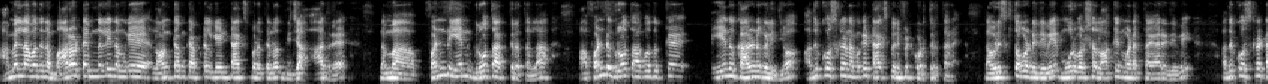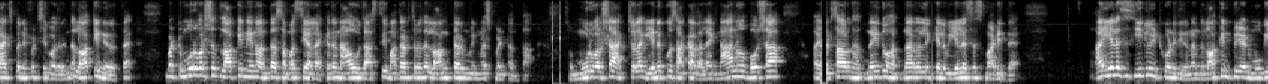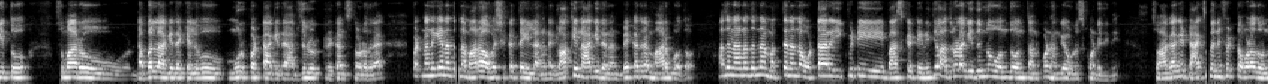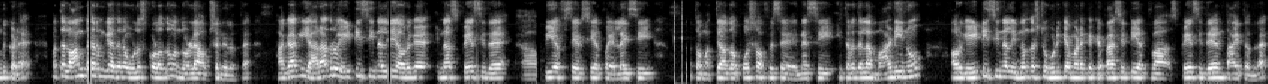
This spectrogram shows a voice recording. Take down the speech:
ಆಮೇಲೆ ನಾವು ಅದನ್ನ ಮಾರೋ ಟೈಮ್ನಲ್ಲಿ ನಮಗೆ long term capital gain tax ಬರುತ್ತೆ ಅನ್ನೋದು ನಿಜ. ಆದ್ರೆ ನಮ್ಮ ಫಂಡ್ ಏನ್ ಗ್ರೋತ್ ಆಗ್ತಿರತ್ತಲ್ಲ, ಆ ಫಂಡ್ ಗ್ರೋತ್ ಆಗೋದಕ್ಕೆ ಏನು ಕಾರಣಗಳಿದೆಯೋ ಅದಕ್ಕೋಸ್ಕರ ನಮಗೆ ಟ್ಯಾಕ್ಸ್ ಬೆನಿಫಿಟ್ ಕೊಡ್ತಿರ್ತಾರೆ. ನಾವು ರಿಸ್ಕ್ ತಗೊಂಡಿದೀವಿ ಮೂರು ವರ್ಷ ಲಾಕ್ ಇನ್ ಮಾಡಕ್ ತಯಾರಿದೀವಿ ಅದಕ್ಕೋಸ್ಕರ ಟ್ಯಾಕ್ಸ್ ಬೆನಿಫಿಟ್ ಸಿಗೋದ್ರಿಂದ ಲಾಕ್ ಇನ್ ಇರುತ್ತೆ. ಬಟ್ ಮೂರು ವರ್ಷದ ಲಾಕ್ ಇನ್ ಏನು ಅಂತ ಸಮಸ್ಯೆ ಅಲ್ಲ, ಯಾಕಂದ್ರೆ ನಾವು ಜಾಸ್ತಿ ಮಾತಾಡ್ತಿರೋದೇ ಲಾಂಗ್ ಟರ್ಮ್ ಇನ್ವೆಸ್ಟ್ಮೆಂಟ್ ಅಂತ. ಸೊ ಮೂರು ವರ್ಷ ಆಕ್ಚುಲ್ ಆಗಿ ಏನಕ್ಕೂ ಸಾಕಾಗಲ್ಲ. ಈಗ ನಾನು ಬಹುಶಃ ಎರಡ್ ಸಾವಿರದ ಹದಿನೈದು, ಹದಿನಾರರಲ್ಲಿ ಕೆಲವು ಎಲ್ ಎಸ್ ಎಸ್ ಮಾಡಿದ್ದೆ. ಆ ಎಲ್ ಎಸ್ ಎಸ್ ಈಗಲೂ ಇಟ್ಕೊಂಡಿದ್ದೀನಿ. ನಂದು ಲಾಕ್ ಇನ್ ಪೀರಿಯಡ್ ಮುಗೀತು. ಸುಮಾರು ಡಬಲ್ ಆಗಿದೆ, ಕೆಲವು ಮೂರು ಪಟ್ಟು ಆಗಿದೆ ಅಬ್ಸಲ್ಯೂಟ್ ರಿಟರ್ನ್ಸ್ ನೋಡಿದ್ರೆ. ಬಟ್ ನನಗೇನು ಅದನ್ನ ಮಾರೋ ಅವಶ್ಯಕತೆ ಇಲ್ಲ. ನನಗೆ ಲಾಕ್ ಇನ್ ಆಗಿದೆ. ನಾನು ಬೇಕಾದ್ರೆ ಮಾರ್ಬೋದು. ಅದು ನಾನು ಅದನ್ನ ಮತ್ತೆ ನನ್ನ ಒಟ್ಟಾರೆ ಈಕ್ವಿಟಿ ಬಾಸ್ಕೆಟ್ ಏನಿದೆಯೋ ಅದ್ರೊಳಗೆ ಇದನ್ನು ಒಂದು ಅಂತ ಅನ್ಕೊಂಡು ಹಂಗೆ ಉಳಿಸ್ಕೊಂಡಿದ್ದೀನಿ ಸೊ ಹಾಗಾಗಿ ಟ್ಯಾಕ್ಸ್ ಬೆನಿಫಿಟ್ ತಗೊಳ್ಳೋದು ಒಂದು ಕಡೆ, ಮತ್ತೆ ಲಾಂಗ್ ಟರ್ಮ್ಗೆ ಅದನ್ನ ಉಳಿಸ್ಕೊಳ್ಳೋದು ಒಂದು ಒಳ್ಳೆ ಆಪ್ಷನ್ ಇರುತ್ತೆ. ಹಾಗಾಗಿ ಯಾರಾದ್ರೂ ಎ ಟಿ ಸಿ ನಲ್ಲಿ ಅವ್ರಿಗೆ ಇನ್ನ ಸ್ಪೇಸ್ ಇದೆ ಪಿ ಎಫ್ ಸೇರಿಸಿ ಅಥವಾ ಎಲ್ ಐ ಸಿ ಅಥವಾ ಮತ್ತೆ ಯಾವ್ದೋ post office N S C ಈ ತರದೆಲ್ಲ ಮಾಡಿನೂ ಅವ್ರಿಗೆ ಎ ಟಿ ಸಿ ನಲ್ಲಿ ಇನ್ನೊಂದಷ್ಟು ಹೂಡಿಕೆ ಮಾಡಕ್ಕೆ ಕೆಪಾಸಿಟಿ ಅಥವಾ ಸ್ಪೇಸ್ ಇದೆ ಅಂತ ಆಯ್ತಂದ್ರೆ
